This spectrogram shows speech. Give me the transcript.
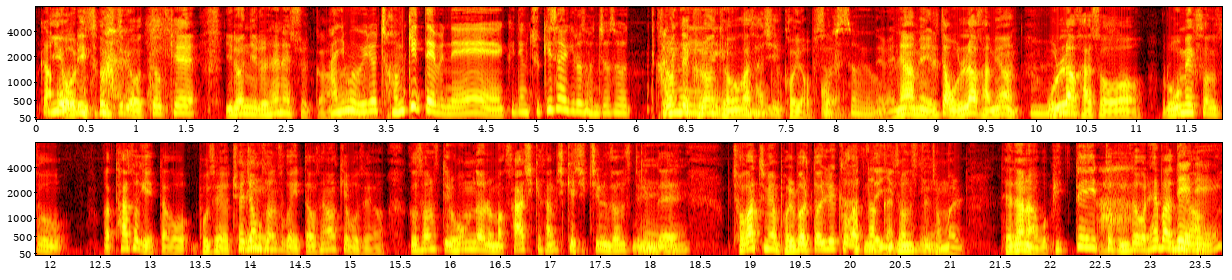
그러니까 이 어. 린 선수들이 어떻게 이런 일을 해냈을까? 아니면 오히려 젊기 때문에 그냥 죽기 살기로 던져서 그런데 그런 경우가 사실 거의 없어요. 없어요. 네, 왜냐하면 일단 올라가면 음. 올라가서 로맥 선수 타석에 있다고 보세요. 최정 네. 선수가 있다고 생각해 보세요. 그 선수들이 홈런을 막 40개, 30개씩 치는 선수들인데 네, 네. 저 같으면 벌벌 떨릴 것 같은데 이 선수들 정말 대단하고 빅데이터 아. 분석을 해봐도요. 네네.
